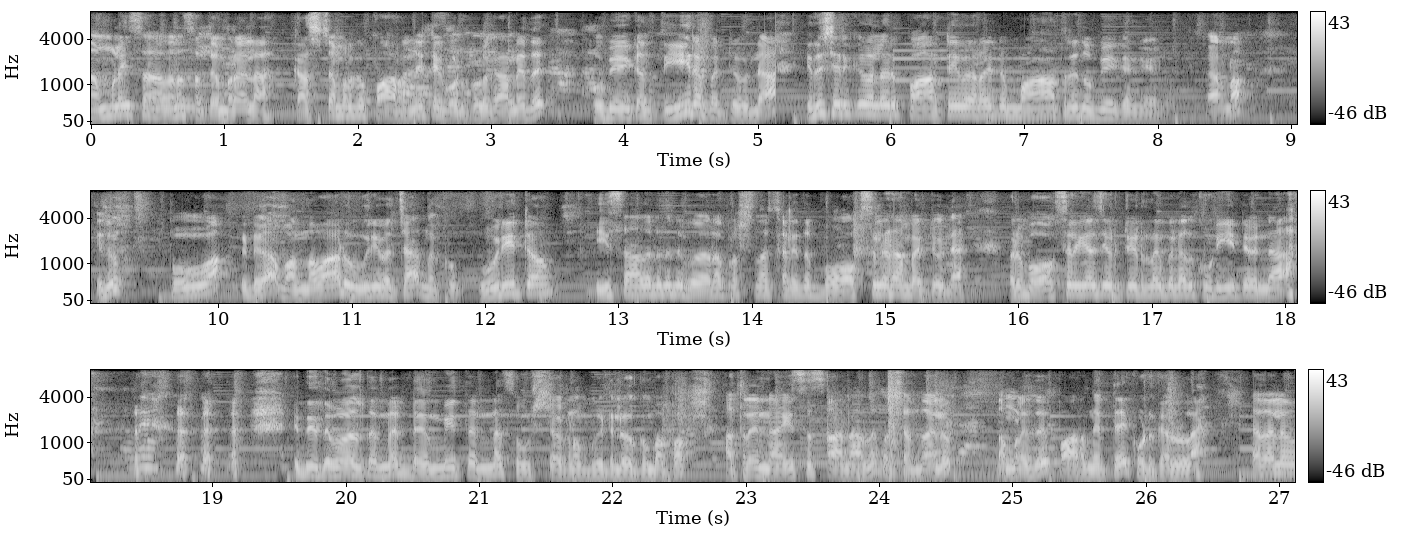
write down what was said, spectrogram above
നമ്മൾ ഈ സാധനം സത്യം പറയല കസ്റ്റമർക്ക് പറഞ്ഞിട്ടേ കൊടുക്കുള്ളൂ. കാരണം ഇത് ഉപയോഗിക്കാൻ തീരെ പറ്റൂല. ഇത് ശരിക്കും വല്ല ഒരു പാർട്ടി വെയറായിട്ട് മാത്രമേ ഇത് ഉപയോഗിക്കാൻ കഴിയുള്ളൂ. കാരണം ഇത് പോവുക ഇടുക വന്നപാട് ഊരി വെച്ചാൽ നിൽക്കും ഊരിയിട്ടോ? ഈ സാധനത്തിന് വേറെ പ്രശ്നം വെച്ചാൽ ഇത് ബോക്സിൽ ഇടാൻ പറ്റൂല. ഒരു ബോക്സിൽ ഇങ്ങനെ ചുരുട്ടിയിട്ടുണ്ടെങ്കിൽ പിന്നെ അത് കുടുങ്ങിയിട്ട് പിന്നെ ഇത് ഇതുപോലെ തന്നെ ഡമ്മി തന്നെ സൂക്ഷിച്ച് വെക്കണം വീട്ടിൽ വെക്കുമ്പോൾ അപ്പോൾ അത്രയും നൈസ് സാധനമാണ്. പക്ഷെ എന്തായാലും നമ്മളിത് പറഞ്ഞിട്ടേ കൊടുക്കാറുള്ള. ഏതായാലും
